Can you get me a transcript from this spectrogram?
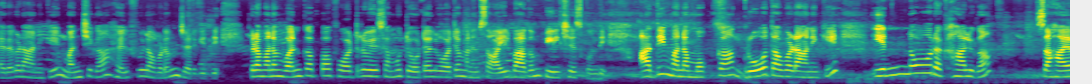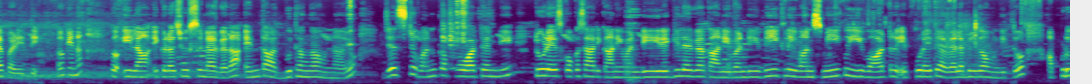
ఎదగడానికి మంచిగా హెల్ప్ఫుల్ అవ్వడం జరిగింది ఇక్కడ మనం వన్ కప్ ఆఫ్ వాటర్ వేసాము. టోటల్ వాటర్ మనం సాయిల్ భాగం పీల్ చేసుకుంది. అది మన మొక్క గ్రోత్ అవ్వడానికి ఎన్నో రకాలుగా సహాయపడిద్ది. ఓకేనా? సో ఇలా ఇక్కడ చూస్తున్నారు కదా ఎంత అద్భుతంగా ఉన్నాయో. జస్ట్ వన్ కప్ వాటర్ని టూ డేస్కి ఒకసారి కానివ్వండి రెగ్యులర్గా కానివ్వండి వీక్లీ వన్స్ మీకు ఈ వాటర్ ఎప్పుడైతే అవైలబుల్గా ఉండిద్దో అప్పుడు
